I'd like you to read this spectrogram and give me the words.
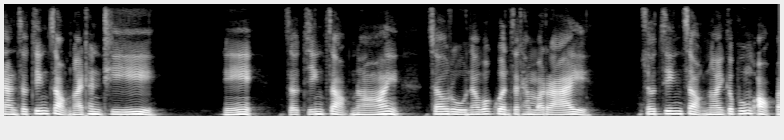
การเจ้าจิ้งจอกน้อยทันที นี่ เจ้าจิ้งจอกน้อย เจ้ารู้นะว่าควรจะทำอะไร เจ้าจิ้งจอกน้อยก็พุ่งออกไป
